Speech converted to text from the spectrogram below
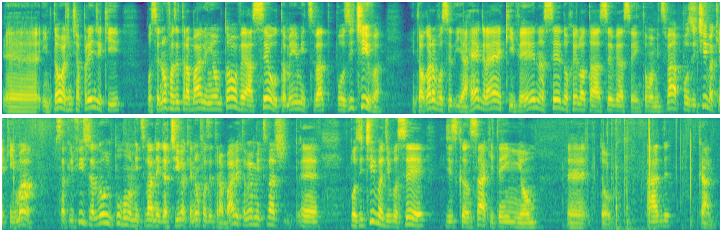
É, então a gente aprende que você não fazer trabalho em Yom Tov é a seu, também é mitzvah positiva. Então agora você e a regra é que do a Então uma mitzvah positiva que é queimar sacrifícios, ela não empurra uma mitzvah negativa que é não fazer trabalho, e também uma mitzvah é, positiva de você descansar que tem Yom é, Tov. Ad kan.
